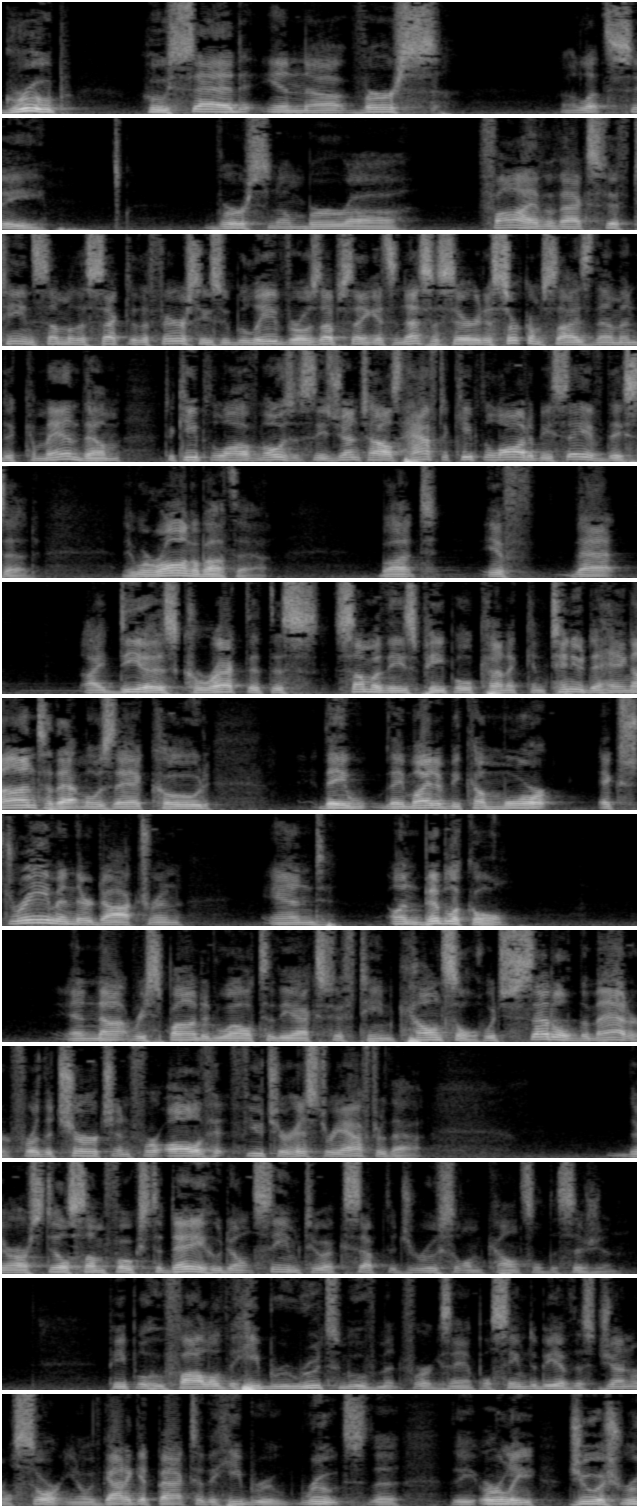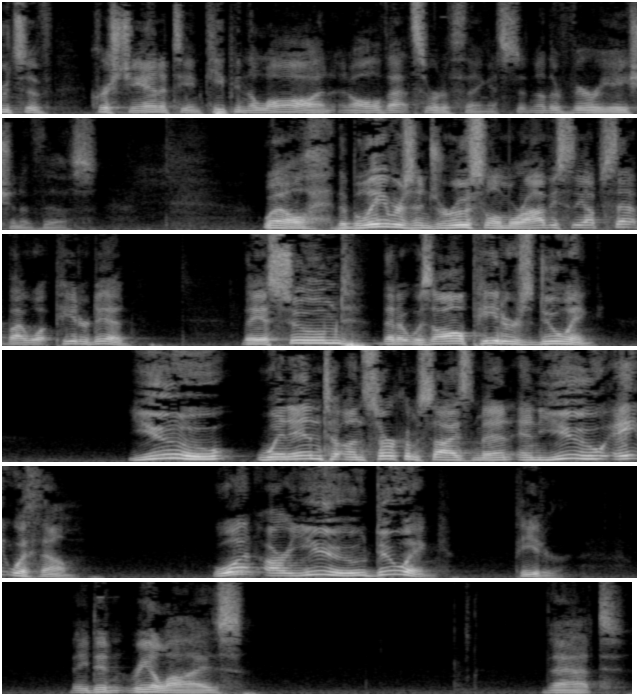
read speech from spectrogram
group who said in uh, verse, uh, let's see, verse number uh, 5 of Acts 15, some of the sect of the Pharisees who believed rose up saying it's necessary to circumcise them and to command them to keep the law of Moses. These Gentiles have to keep the law to be saved, they said. They were wrong about that. But if that idea is correct that this some of these people kind of continued to hang on to that Mosaic code, they they might have become more extreme in their doctrine and unbiblical and not responded well to the Acts 15 council, which settled the matter for the church and for all of future history after that. There are still some folks today who don't seem to accept the Jerusalem Council decision people who follow the Hebrew roots movement, for example, seem to be of this general sort. You know, we've got to get back to the Hebrew roots, the, the early Jewish roots of Christianity and keeping the law and, and all of that sort of thing. It's another variation of this. Well, the believers in Jerusalem were obviously upset by what Peter did. They assumed that it was all Peter's doing. You went in to uncircumcised men and you ate with them. What are you doing, Peter? They didn't realize that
